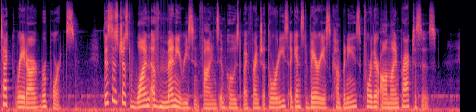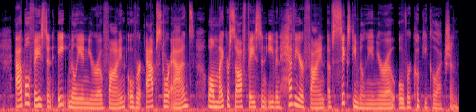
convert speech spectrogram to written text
Tech Radar reports. This is just one of many recent fines imposed by French authorities against various companies for their online practices. Apple faced an 8 million euro fine over App Store ads, while Microsoft faced an even heavier fine of 60 million euro over cookie collection.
